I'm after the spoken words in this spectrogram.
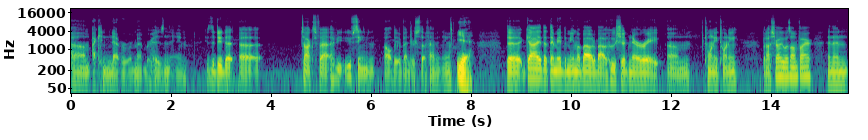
um, I can never remember his name. He's the dude that uh, talks fat. Have you you've seen all the Avengers stuff, haven't you? yeah. the guy that they made the meme about about who should narrate um 2020 but australia was on fire and then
